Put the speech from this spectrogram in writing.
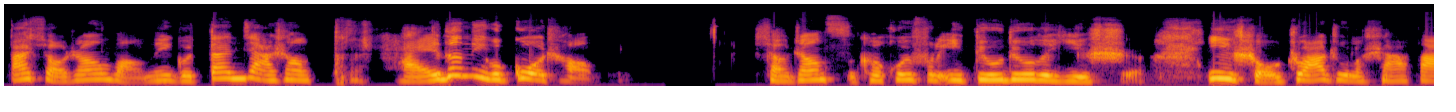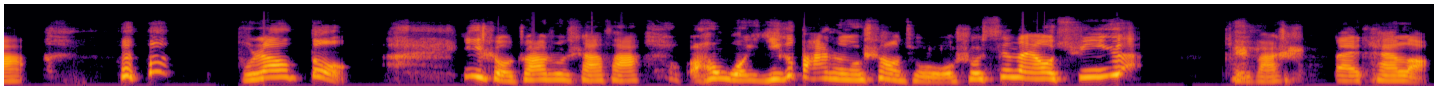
把小张往那个担架上抬的那个过程，小张此刻恢复了一丢丢的意识，一手抓住了沙发，不让动，一手抓住沙发，然后我一个巴掌就上去了，我说现在要去医院。他就把手掰开了，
